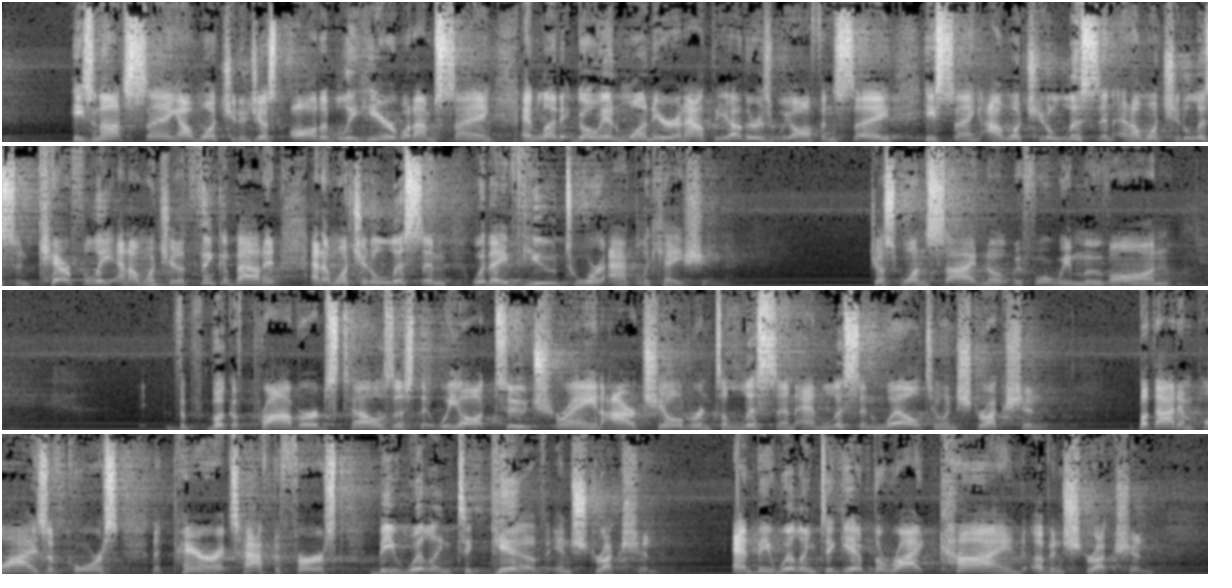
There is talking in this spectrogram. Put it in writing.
He's not saying, I want you to just audibly hear what I'm saying and let it go in one ear and out the other, as we often say. He's saying, I want you to listen and I want you to listen carefully and I want you to think about it and I want you to listen with a view toward application. Just one side note before we move on. The book of Proverbs tells us that we ought to train our children to listen and listen well to instruction. But that implies, of course, that parents have to first be willing to give instruction and be willing to give the right kind of instruction.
